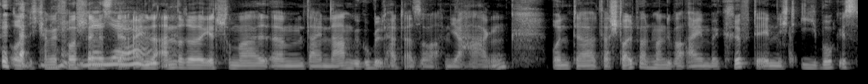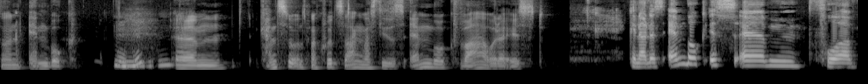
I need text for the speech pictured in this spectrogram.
Und ich kann mir vorstellen, yeah, yeah. dass der eine oder andere jetzt schon mal ähm, deinen Namen gegoogelt hat, also Anja Hagen. Und da, da stolpert man über einen Begriff, der eben nicht E-Book ist, sondern M-Book. Mhm. Ähm, kannst du uns mal kurz sagen, was dieses M-Book war oder ist? Genau, das M-Book ist ähm, vor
